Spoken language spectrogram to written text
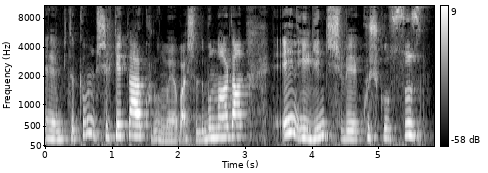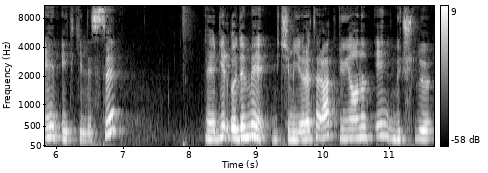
e, bir takım şirketler kurulmaya başladı. Bunlardan en ilginç ve kuşkusuz en etkilisi e, bir ödeme biçimi yaratarak dünyanın en güçlü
